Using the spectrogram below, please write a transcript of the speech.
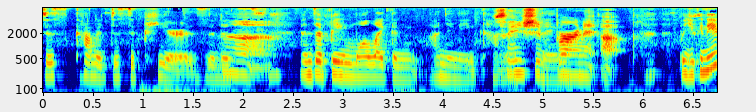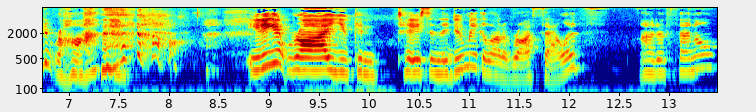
just kind of disappears, and it Ah, ends up being more like an oniony kind of so you should thing. burn it up. But you can eat it raw. Eating it raw, you can taste, and they do make a lot of raw salads out of fennel.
